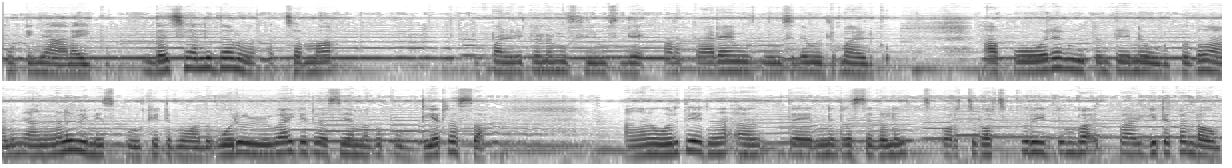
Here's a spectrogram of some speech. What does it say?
കുട്ടി ഞാനായിരിക്കും. എന്താ വെച്ചാൽ ഇതാണ് അച്ചമ്മ പണിയെടുക്കുന്ന മുസ്ലിംസിന്റെ പണക്കാരായ മുസ്ലിംസിന്റെ വീട്ടിൽ പണിയെടുക്കും. അപ്പോൾ ഓരോ വീട്ടിൽ തന്നെ ഉടുപ്പുകളാണ് ഞങ്ങൾ പിന്നെ സ്കൂളിൽ ഇട്ട് പോകുന്നത് ഒരു ഒഴിവാക്കിയ ഡ്രസ്സ് നമുക്ക് പുതിയ ഡ്രസ്സാണ് അങ്ങനെ ഒരു തരുന്ന തരുന്ന ഡ്രസ്സുകൾ കുറച്ച് കുറച്ച് കീറിയിട്ടും പഴകിയിട്ടൊക്കെ ഉണ്ടാവും.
